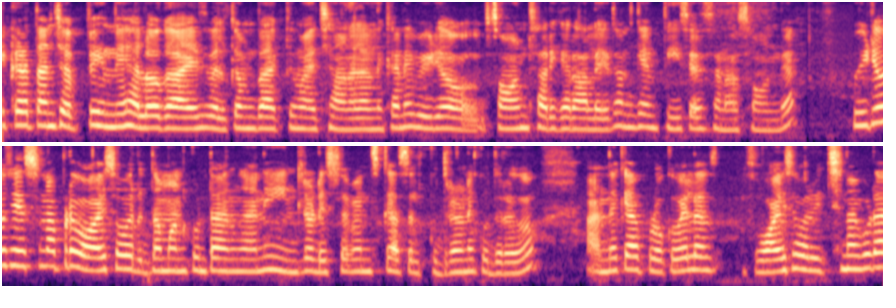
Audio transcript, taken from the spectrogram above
ఇక్కడ తను చెప్పింది hello guys welcome back to my channel అందుకని వీడియో సౌండ్ సరిగా రాలేదు. అందుకే నేను తీసేసాను ఆ సౌండ్. వీడియో చేస్తున్నప్పుడు వాయిస్ ఓవర్ ఇద్దాం అనుకుంటాను కానీ ఇంట్లో డిస్టర్బెన్స్కి అసలు కుదరనే కుదరదు. అందుకే అప్పుడు ఒకవేళ వాయిస్ ఓవర్ ఇచ్చినా కూడా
